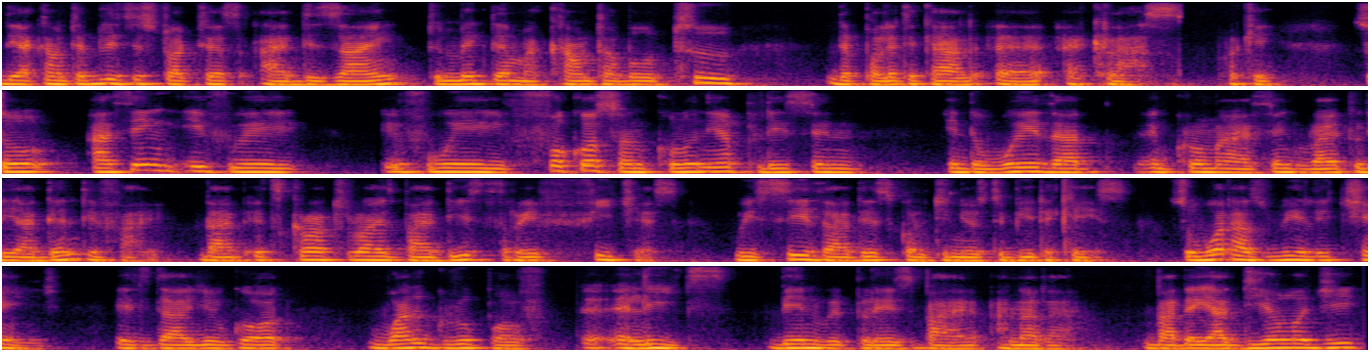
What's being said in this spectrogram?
the accountability structures are designed to make them accountable to the political uh, class. Okay, so I think if we if we focus on colonial policing in the way that Nkrumah, I think, rightly identified, that it's characterized by these three features, we see that this continues to be the case. So, what has really changed is that you've got one group of uh, elites being replaced by another, but the ideology,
